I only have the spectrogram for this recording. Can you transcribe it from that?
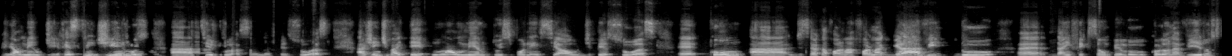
realmente restringirmos a circulação das pessoas, a gente vai ter um aumento exponencial de pessoas é, com a, de certa forma, a forma grave do, é, da infecção pelo coronavírus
